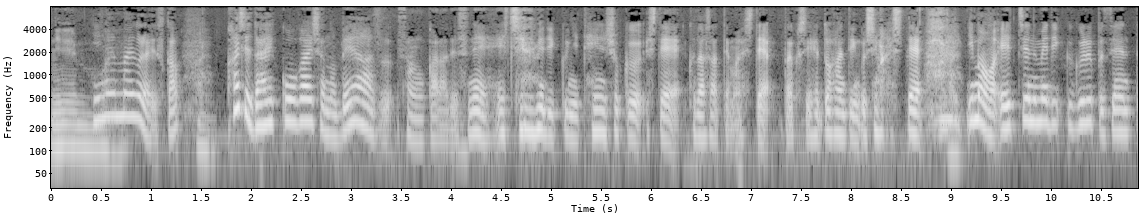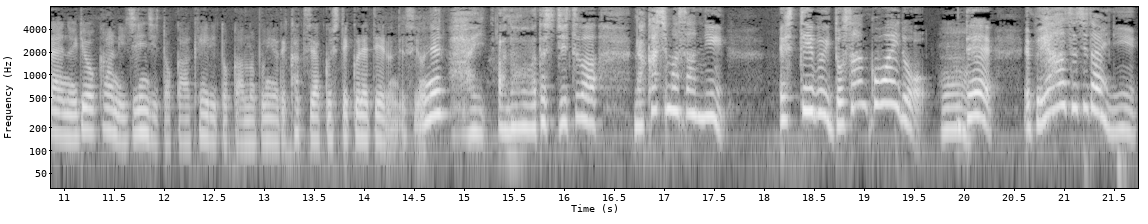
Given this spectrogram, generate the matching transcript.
？2年前。2年前ぐらいですか、はい家事代行会社のベアーズさんからですね、HN メディックに転職してくださってまして、私ヘッドハンティングしまして、今は HN メディックグループ全体の医療管理、人事とか経理とかの分野で活躍してくれているんですよね。はい。あの、私実は中島さんに STV ドサンコワイドで、えベアーズ時代に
